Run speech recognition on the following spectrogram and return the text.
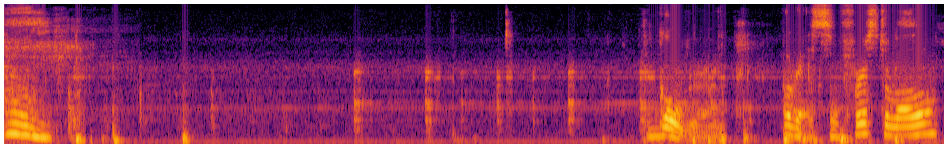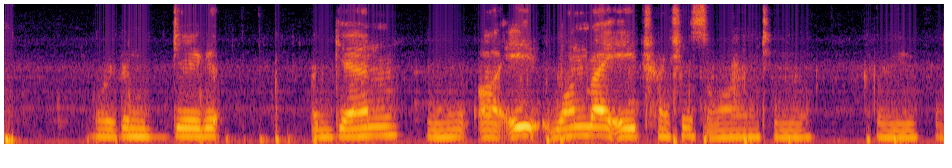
the gold room. Okay, so first of all, we're gonna dig again uh, eight one by eight trenches. So one, two, three, four,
